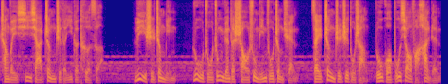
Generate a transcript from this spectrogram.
成为西夏政治的一个特色。历史证明，入主中原的少数民族政权在政治制度上，如果不效法汉人，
